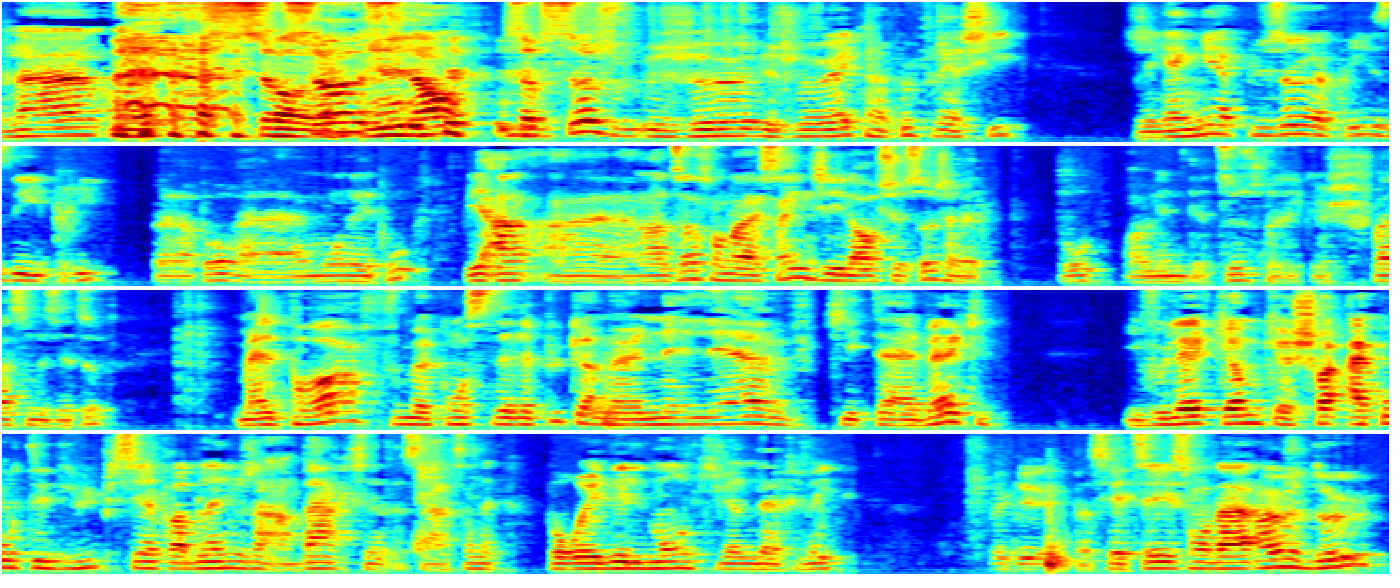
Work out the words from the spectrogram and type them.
Non, mais sur ça, sinon, sur ça, je, je, je veux être un peu fraîchi. J'ai gagné à plusieurs reprises des prix par rapport à mon impro. Puis en, en, rendu en son 5, j'ai lâché ça, j'avais trop de problèmes d'études, il fallait que je fasse mes études. Mais le prof me considérait plus comme un élève qui était avec. Il, il voulait comme que je sois à côté de lui, puis s'il y a un problème, j'embarque ça, ça, pour aider le monde qui vient d'arriver. Parce que, tu sais, secondaire 1, 2.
